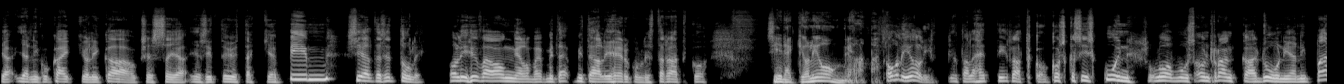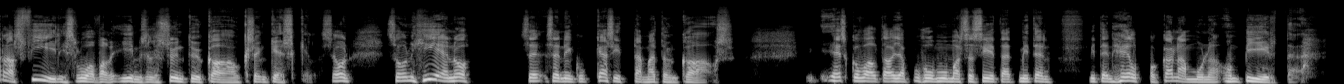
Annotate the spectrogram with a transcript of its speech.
ja, ja niin kuin kaikki oli kaauksessa ja, ja sitten yhtäkkiä pim, sieltä se tuli. Oli hyvä ongelma, mitä, mitä oli herkullista ratkoa. Siinäkin oli ongelma. Oli, oli, jota lähdettiin ratkoon. Koska siis kuin luovuus on rankkaa duunia, niin paras fiilis luovalle ihmiselle syntyy kaauksen keskellä. Se on, se on hieno, se, se niin kuin käsittämätön kaos. Esko Valtaoja puhuu muun muassa siitä, että miten, miten helppo kananmuna on piirtää –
